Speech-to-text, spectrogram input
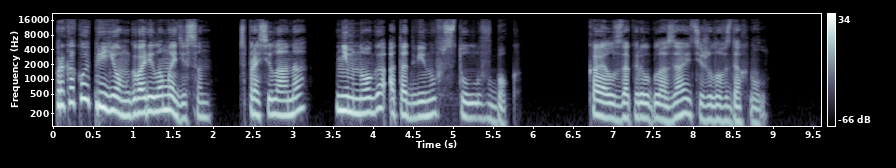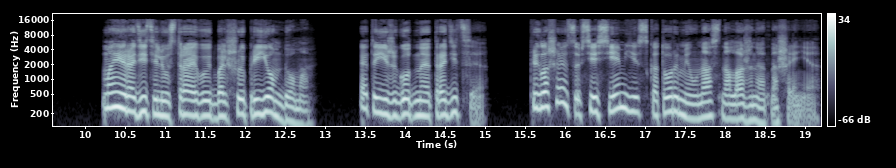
«Про какой прием говорила Мэдисон?» — спросила она, немного отодвинув стул в бок. Кайл закрыл глаза и тяжело вздохнул. Мои родители устраивают большой прием дома. Это ежегодная традиция. Приглашаются все семьи, с которыми у нас налажены отношения.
